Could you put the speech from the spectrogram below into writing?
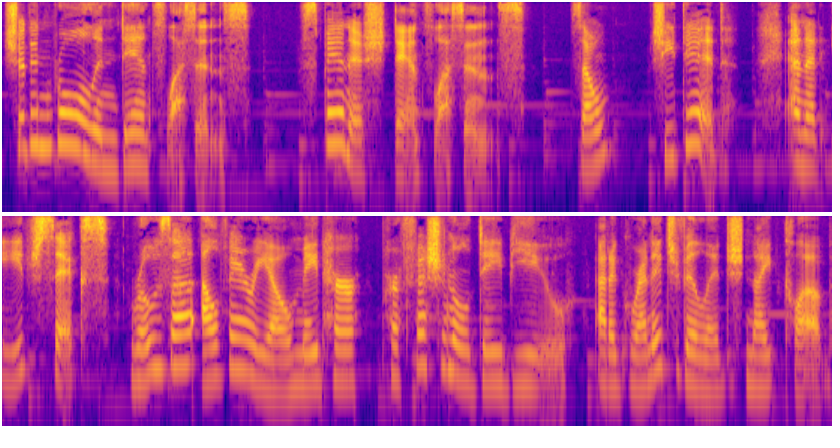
should enroll in dance lessons Spanish dance lessons. So she did. And at age six, Rosa Alverio made her professional debut at a Greenwich Village nightclub.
